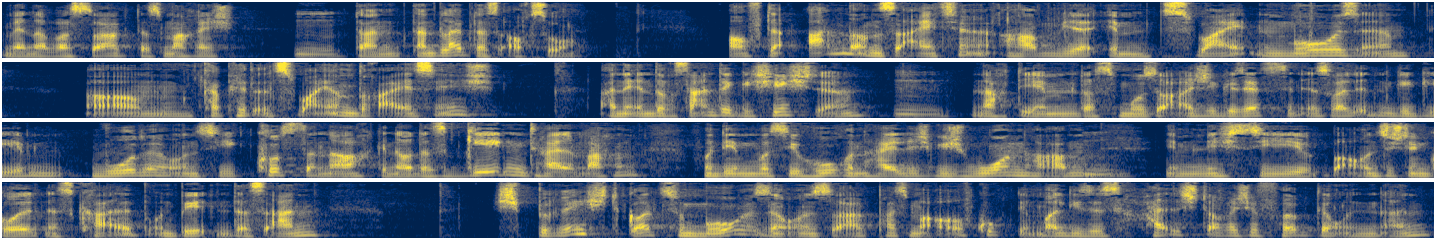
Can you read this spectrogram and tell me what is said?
Wenn er was sagt, das mache ich, mhm. dann, dann bleibt das auch so. Auf der anderen Seite haben wir im zweiten Mose ähm, Kapitel 32 eine interessante Geschichte, mhm. nachdem das mosaische Gesetz den Israeliten gegeben wurde und sie kurz danach genau das Gegenteil machen von dem, was sie hoch und heilig geschworen haben, mhm. nämlich sie bauen sich ein goldenes Kalb und beten das an, spricht Gott zu Mose und sagt, pass mal auf, guck dir mal dieses halsstarrige Volk da unten an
